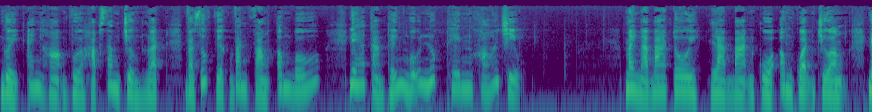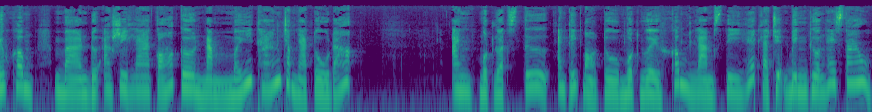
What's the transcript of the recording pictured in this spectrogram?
người anh họ vừa học xong trường luật và giúp việc văn phòng ông bố, Lea cảm thấy mỗi lúc thêm khó chịu. May mà ba tôi là bạn của ông quận trưởng, nếu không bà de Agila có cơ nằm mấy tháng trong nhà tù đó. Anh, một luật sư, anh thấy bỏ tù một người không làm gì hết là chuyện bình thường hay sao?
